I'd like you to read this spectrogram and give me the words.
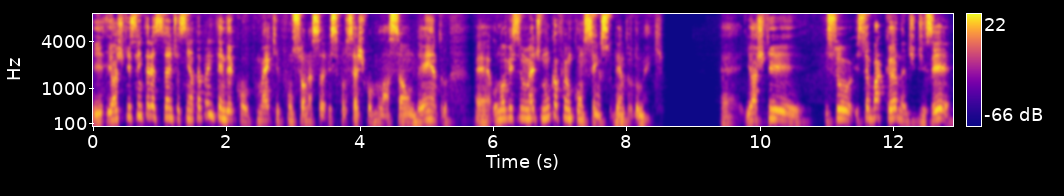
e, e eu acho que isso é interessante, assim, até para entender co, como é que funciona essa, esse processo de formulação dentro. É, o novo ensino médio nunca foi um consenso dentro do MEC. É, e eu acho que isso, isso é bacana de dizer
